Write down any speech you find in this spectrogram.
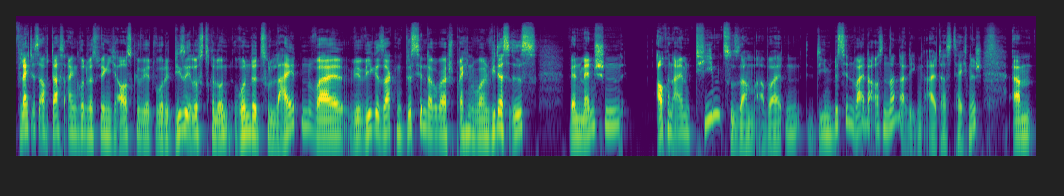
vielleicht ist auch das ein Grund, weswegen ich ausgewählt wurde, diese illustre Runde zu leiten, weil wir, wie gesagt, ein bisschen darüber sprechen wollen, wie das ist, wenn Menschen auch in einem Team zusammenarbeiten, die ein bisschen weiter auseinander liegen, alterstechnisch. Ähm,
